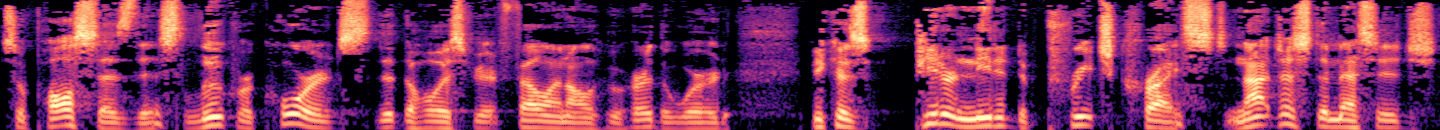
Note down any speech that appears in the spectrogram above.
So Paul says this. Luke records that the Holy Spirit fell on all who heard the word because Peter needed to preach Christ, not just a message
